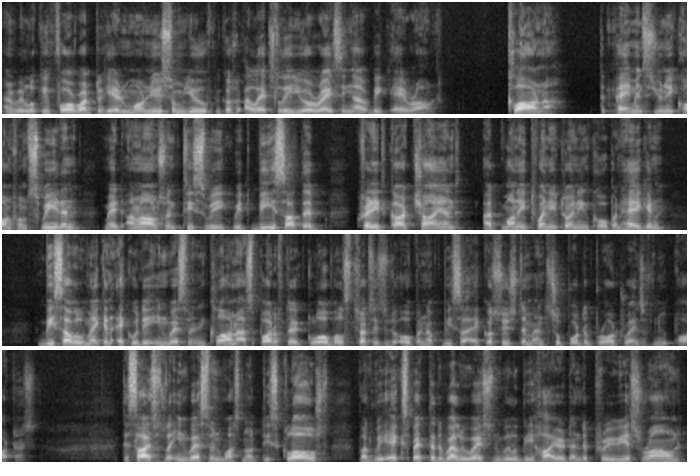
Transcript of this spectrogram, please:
and we're looking forward to hearing more news from you because allegedly you're raising a big A round. Klarna, the payments unicorn from Sweden, made announcement this week with Visa, the credit card giant at Money 2020 in Copenhagen Visa will make an equity investment in Klarna as part of their global strategy to open up Visa ecosystem and support a broad range of new partners. The size of the investment was not disclosed, but we expect that the valuation will be higher than the previous round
